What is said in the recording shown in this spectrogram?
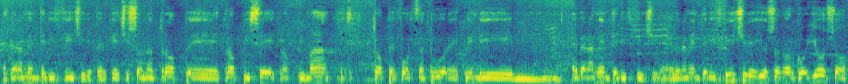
è veramente difficile perché ci sono troppe, troppi se, troppi ma, troppe forzature, quindi mh, è veramente difficile, è veramente difficile, io sono orgoglioso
